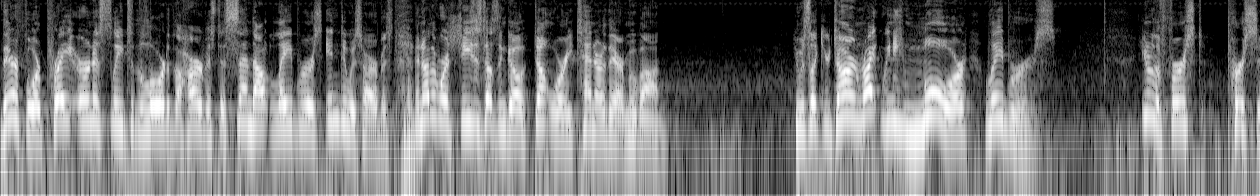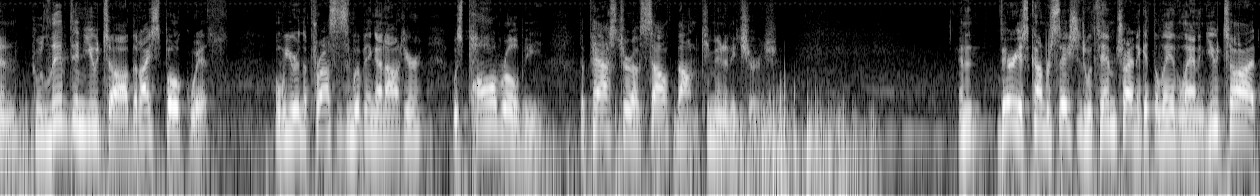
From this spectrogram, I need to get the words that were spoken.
Therefore, pray earnestly to the Lord of the harvest to send out laborers into his harvest. In other words, Jesus doesn't go, Don't worry, 10 are there, move on. He was like, You're darn right, we need more laborers. You know, the first person who lived in Utah that I spoke with when we were in the process of moving on out here was Paul Robie, the pastor of South Mountain Community Church. And in various conversations with him, trying to get the lay of the land in Utah, at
